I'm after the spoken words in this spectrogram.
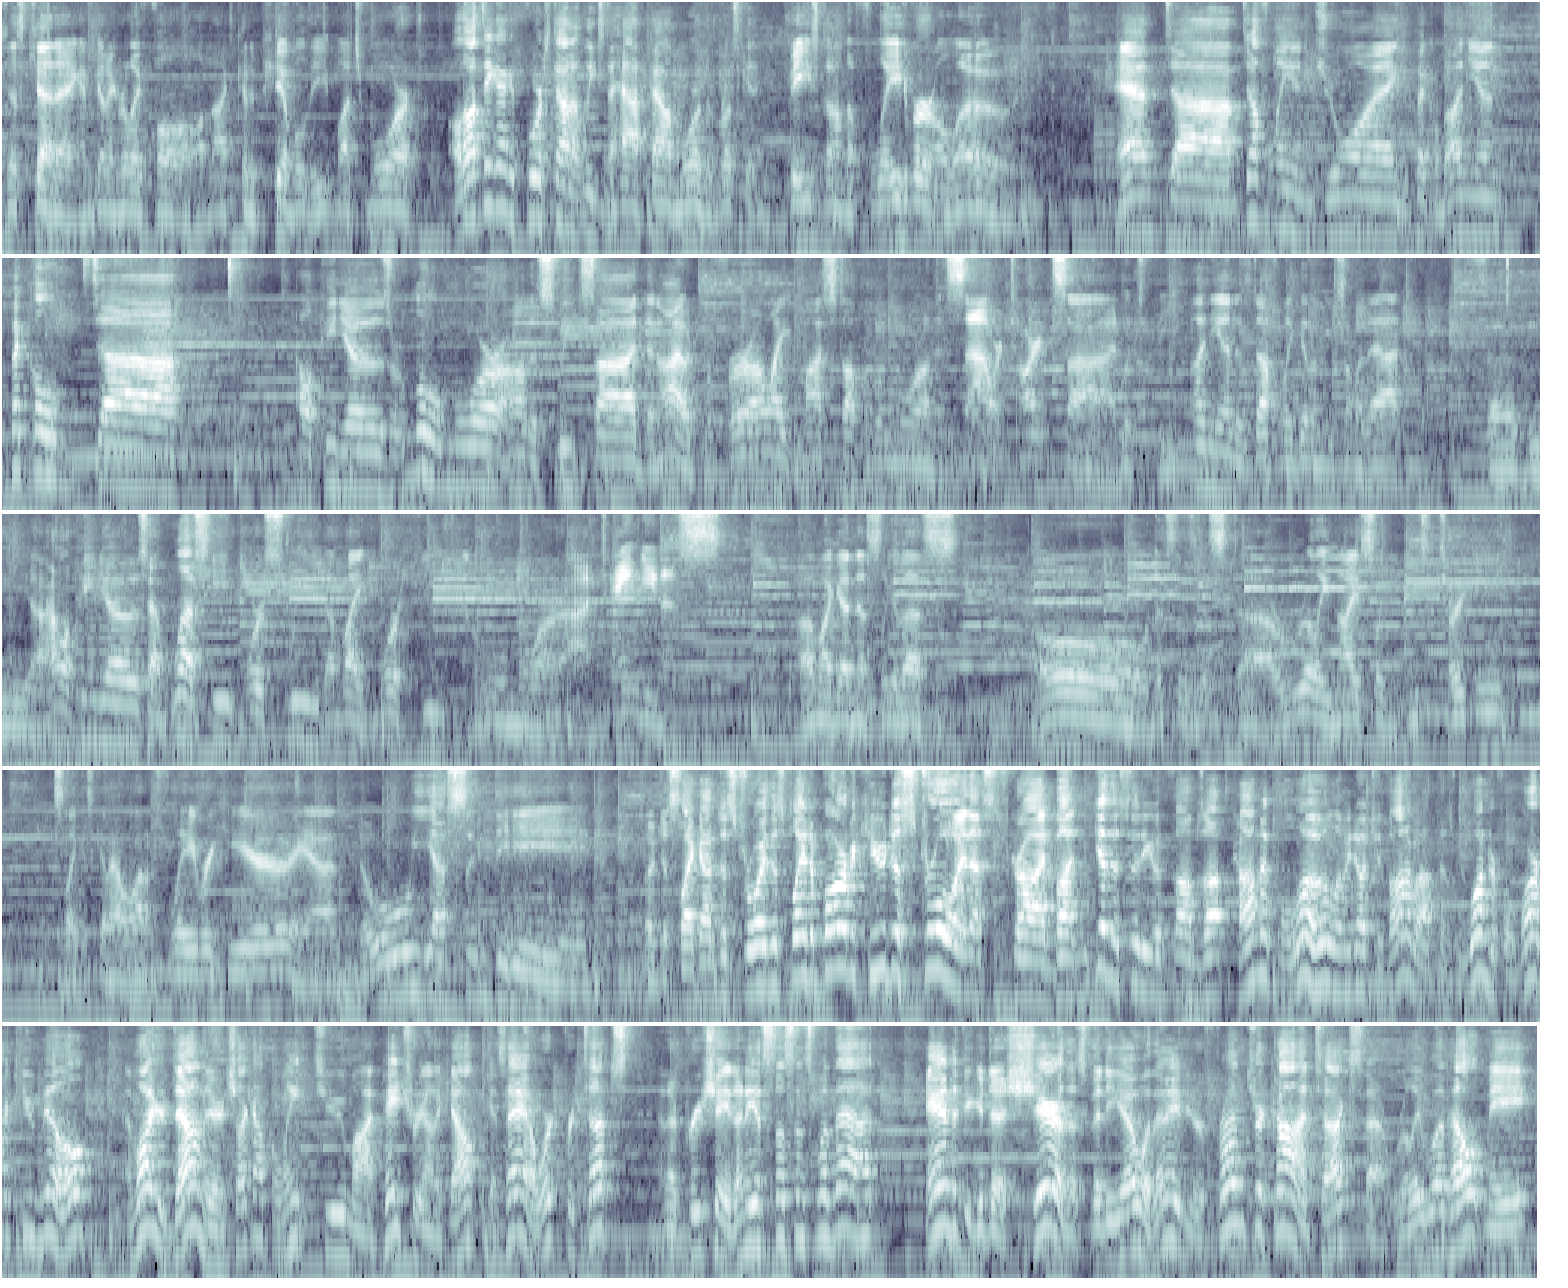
Just kidding, I'm getting really full. I'm not going to be able to eat much more. Although I think I could force down at least a half pound more of the brisket based on the flavor alone. And uh, I'm definitely enjoying the pickled onion. Pickled uh, jalapenos are a little more on the sweet side than I would prefer. I like my stuff a little more on the sour tart side, which the onion is definitely giving me some of that. So the uh, jalapenos have less heat, more sweet. I like more heat and a little more uh, tanginess. Oh my goodness, look at this. Oh, this is just a really nice looking piece of turkey. Looks like it's gonna have a lot of flavor here, and oh yes indeed. So just like I've destroyed this plate of barbecue, destroy that subscribe button, give this video a thumbs up, comment below, let me know what you thought about this wonderful barbecue meal. And while you're down there, check out the link to my Patreon account because hey, I work for tips and I appreciate any assistance with that. And if you could just share this video with any of your friends or contacts, that really would help me.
